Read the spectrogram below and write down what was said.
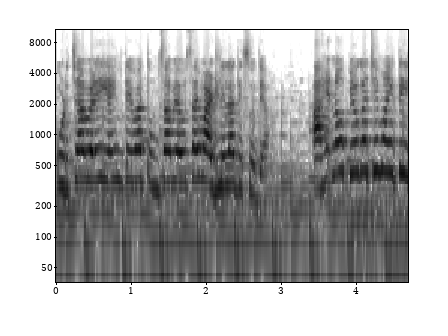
पुढच्या वेळी येईन तेव्हा तुमचा व्यवसाय वाढलेला दिसू द्या. आहे ना उपयोगाची माहिती?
